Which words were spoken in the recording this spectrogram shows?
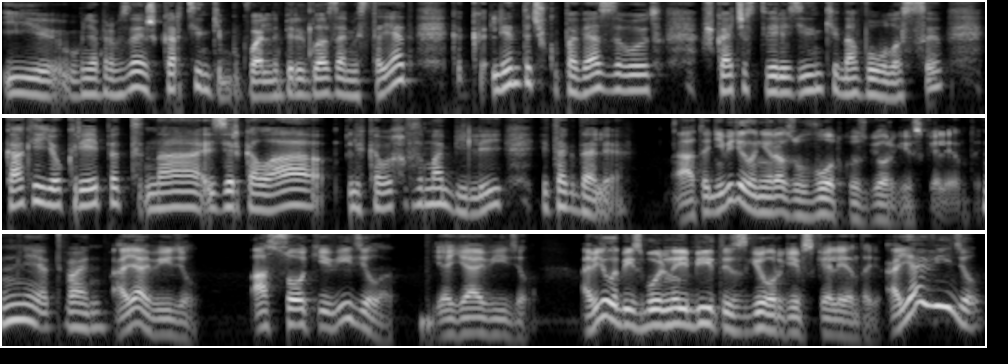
и у меня прям, знаешь, картинки буквально перед глазами стоят, как ленточку повязывают в качестве резинки на волосы, как ее крепят на зеркала легковых автомобилей и так далее. А ты не видела ни разу водку с георгиевской лентой? Нет, Вань. А я видел. А соки видела? Я, я видел. А видела бейсбольные биты с георгиевской лентой? А я видел.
